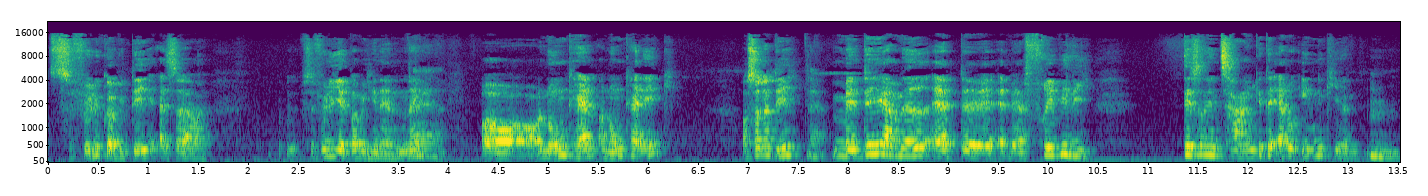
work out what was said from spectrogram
selvfølgelig gør vi det. Altså, selvfølgelig hjælper vi hinanden. Ikke? Ja, ja. Og, og nogen kan, og nogen kan ikke. Og sådan er det. Ja. Men det her med at, øh, at være frivillig, det er sådan en tanke, det er du inde i kirken. Mm.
